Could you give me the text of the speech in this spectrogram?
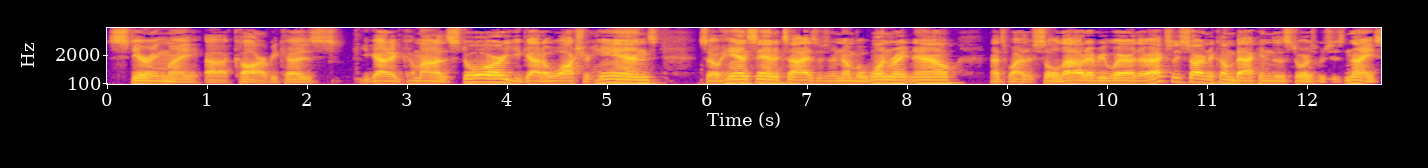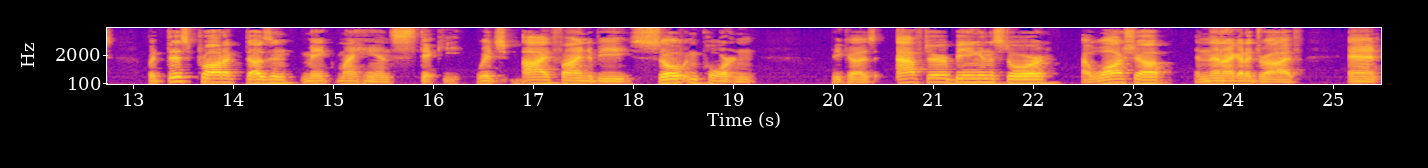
steering my uh, car because you got to come out of the store, you got to wash your hands. So hand sanitizers are number one right now. That's why they're sold out everywhere. They're actually starting to come back into the stores, which is nice. But this product doesn't make my hands sticky, which I find to be so important because after being in the store, I wash up and then I got to drive. And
